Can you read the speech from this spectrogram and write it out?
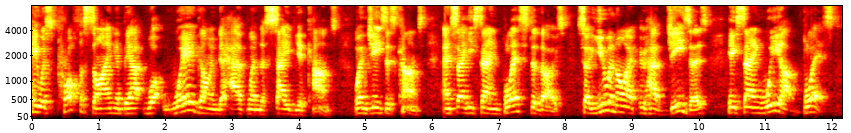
he was prophesying about what we're going to have when the Savior comes, when Jesus comes. And so he's saying, Blessed are those. So you and I who have Jesus, he's saying, We are blessed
